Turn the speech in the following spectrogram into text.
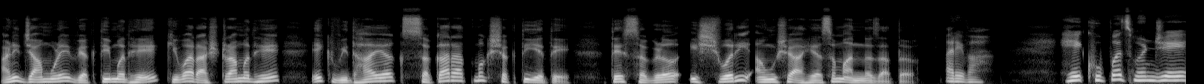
आणि ज्यामुळे व्यक्तीमध्ये किंवा राष्ट्रामध्ये एक विधायक सकारात्मक शक्ती येते ते सगळं ईश्वरी अंश आहे असं मानलं जातं. अरे वा हे खूपच म्हणजे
